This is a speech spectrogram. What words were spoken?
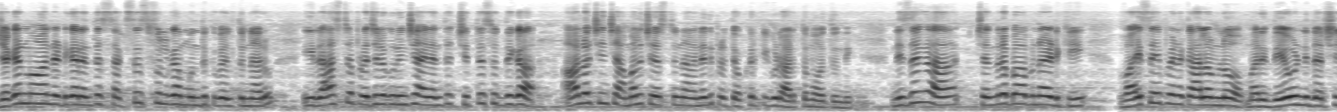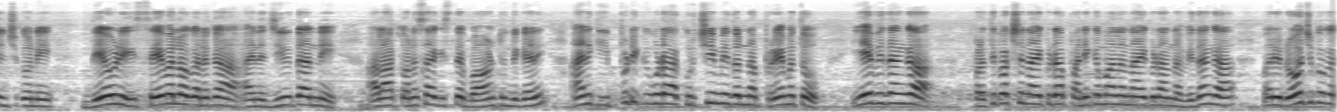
జగన్మోహన్ రెడ్డి గారు ఎంత సక్సెస్ఫుల్గా ముందుకు వెళ్తున్నారు ఈ రాష్ట్ర ప్రజల గురించి ఆయన ఎంత చిత్తశుద్ధిగా ఆలోచించి అమలు చేస్తున్నారు అనేది ప్రతి ఒక్కరికి కూడా అర్థమవుతుంది. నిజంగా చంద్రబాబు నాయుడికి వయసు అయిపోయిన కాలంలో మరి దేవుడిని దర్శించుకొని దేవుడి సేవలో గనుక ఆయన జీవితాన్ని అలా కొనసాగిస్తే బాగుంటుంది కానీ ఆయనకి ఇప్పటికి కూడా కుర్చీ మీద ఉన్న ప్రేమతో ఏ విధంగా ప్రతిపక్ష నాయకుడా పనికిమాల నాయకుడా అన్న విధంగా మరి రోజుకొక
